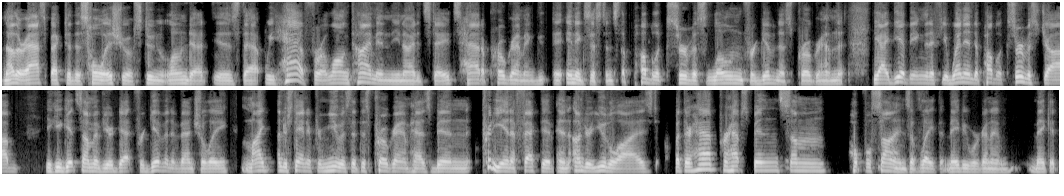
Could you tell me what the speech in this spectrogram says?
Another aspect of this whole issue of student loan debt is that we have, for a long time in the United States, had a program in, in, existence, the Public Service Loan Forgiveness Program. That the idea being that if you went into public service job, you could get some of your debt forgiven eventually. My understanding from you is that this program has been pretty ineffective and underutilized, but there have perhaps been some hopeful signs of late that maybe we're going to make it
